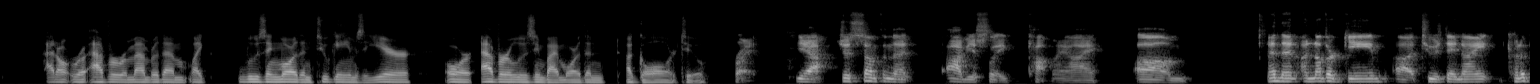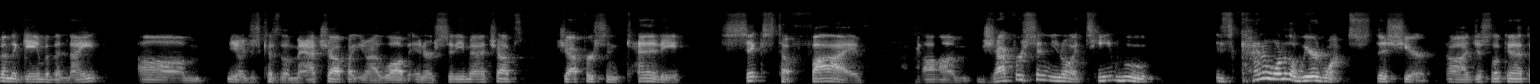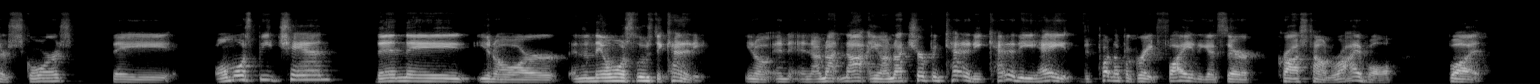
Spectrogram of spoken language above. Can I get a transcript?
I don't re- ever remember them like losing more than two games a year or ever losing by more than a goal or two. Right. Yeah. Just something that obviously caught my eye. Um, and then another game uh, Tuesday night could have been the game of the night. Um, you know, just because of the matchup. You know, I love inner city matchups. Jefferson Kennedy, six to five. Um, Jefferson, you know, a team who is kind of one of the weird ones this year. Uh, just looking at their scores, they almost beat Chan, then they, you know, are and then they almost lose to Kennedy. You know, and and I'm not not you know I'm not chirping Kennedy. Kennedy, hey, they're putting up a great fight against their crosstown rival, but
